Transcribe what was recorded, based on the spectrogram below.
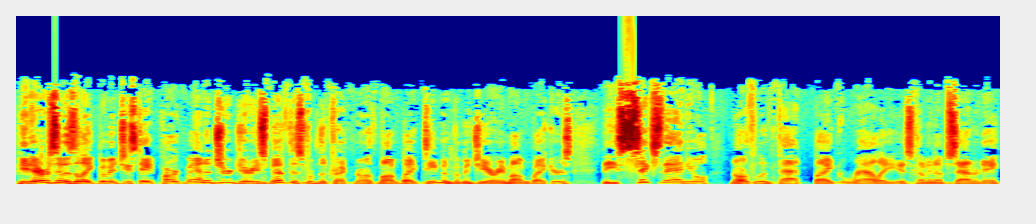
Pete Harrison is the Lake Bemidji State Park Manager. Jerry Smith is from the Trek North Mountain Bike Team and Bemidji Area Mountain Bikers. The sixth annual Northland Fat Bike Rally is coming up Saturday,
